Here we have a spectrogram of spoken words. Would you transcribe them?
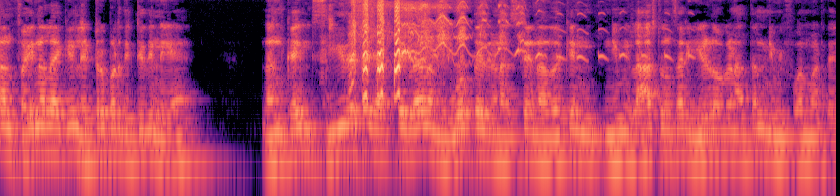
ನಾನು ಫೈನಲ್ ಆಗಿ ಲೆಟರ್ ಬರೆದು ಇಟ್ಟಿದ್ದೀನಿ. ನನ್ನ ಕೈಲಿ ಸೀರಿಯಸ್ ಆಗಿ ಆಗ್ತಾ ಇಲ್ಲ, ನಾನು ಹೋಗ್ತಾ ಇದ್ದೀನಿ ಅಷ್ಟೇ. ನಾನು ಅದಕ್ಕೆ ನಿಮಗೆ ಲಾಸ್ಟ್ ಒಂದ್ಸಾರಿ ಹೇಳೋಗೋಣ ಅಂತ ನಿಮಗೆ ಫೋನ್ ಮಾಡಿದೆ.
